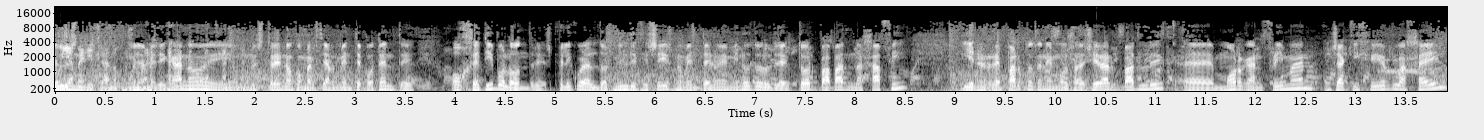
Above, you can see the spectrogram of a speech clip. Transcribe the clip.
Muy americano, José Muy americano y un estreno comercialmente potente. Objetivo Londres, película del 2016, 99 minutos del director Babad Najafi. Y en el reparto tenemos a Gerard Butler, eh, Morgan Freeman, Jackie Hirla Hale,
